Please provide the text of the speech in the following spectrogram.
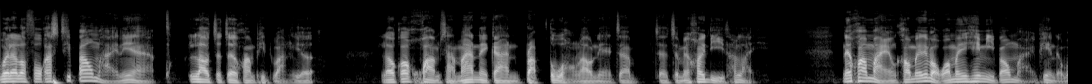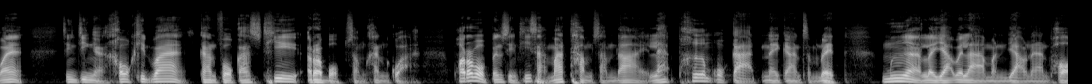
เวลาเราโฟกัสที่เป้าหมายเนี่ย เราจะเจอความผิดหวังเยอะ แล้วก็ความสามารถในการปรับตัวของเราเนี่ยจะจะจะไม่ค่อยดีเท่าไหร่ ในความหมายของเขาไม่ได้บอกว่าไม่ให้มีเป้าหมาย เพียงแต่ว่าจริงๆอะเขาคิดว่าการโฟกัสที่ระบบสำคัญกว่า เพราะระบบเป็นสิ่งที่สามารถทำซ้ำได้ และเพิ่มโอกาสในการสำเร็จ เมื่อระยะเวลามันยาวนานพอ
